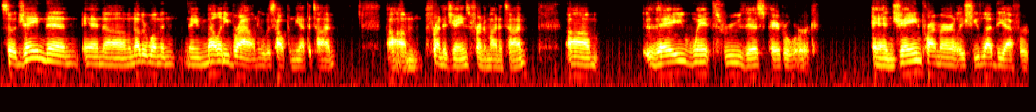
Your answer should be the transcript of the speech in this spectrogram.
So Jane then and uh, another woman named Melanie Brown, who was helping me at the time, um, friend of Jane's, friend of mine at the time, um, they went through this paperwork. And Jane primarily, she led the effort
